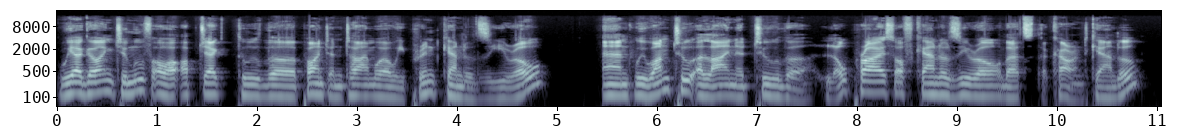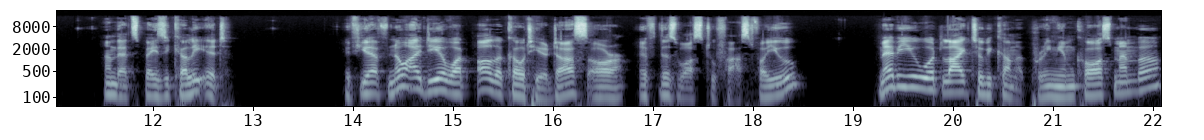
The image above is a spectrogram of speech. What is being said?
We are going to move our object to the point in time where we print candle 0 and we want to align it to the low price of candle 0, that's the current candle. And that's basically it. If you have no idea what all the code here does, or if this was too fast for you, maybe you would like to become a premium course member,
